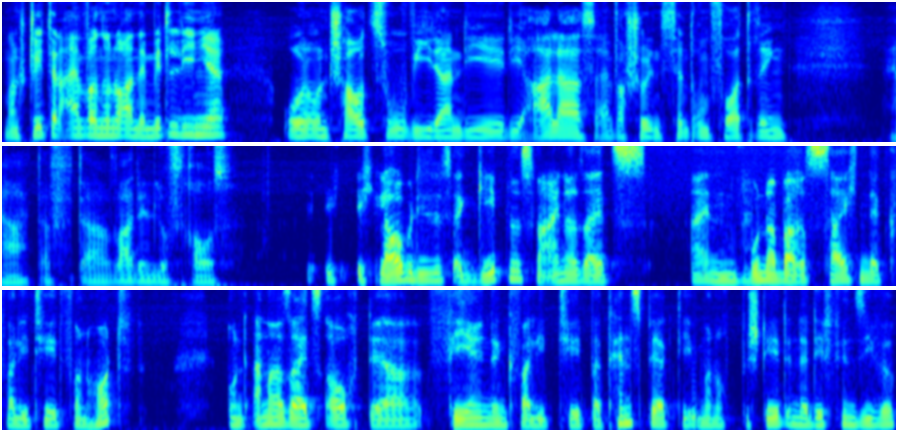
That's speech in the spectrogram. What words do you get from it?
Man steht dann einfach nur noch an der Mittellinie und, und schaut zu, wie dann die, die Alas einfach schön ins Zentrum vordringen. Ja, da, da war die Luft raus. Ich, ich glaube, dieses Ergebnis war einerseits ein wunderbares Zeichen der Qualität von Hott und andererseits auch der fehlenden Qualität bei Penzberg, die immer noch besteht in der Defensive.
